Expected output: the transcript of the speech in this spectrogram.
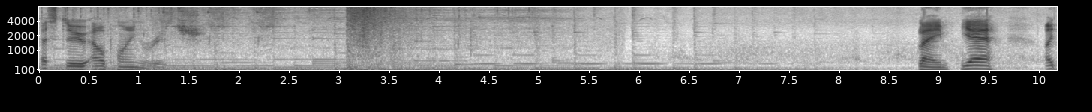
Let's do Alpine Ridge. Yeah. I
